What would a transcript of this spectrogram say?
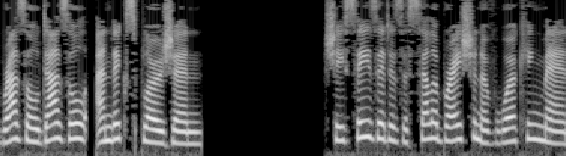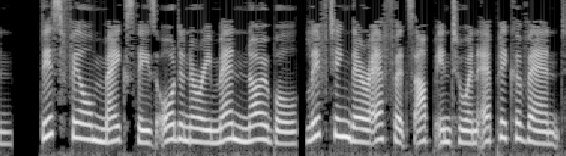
razzle-dazzle, and explosion. She sees it as a celebration of working men. This film makes these ordinary men noble, lifting their efforts up into an epic event.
